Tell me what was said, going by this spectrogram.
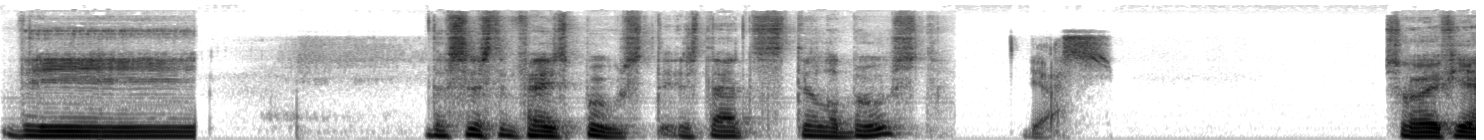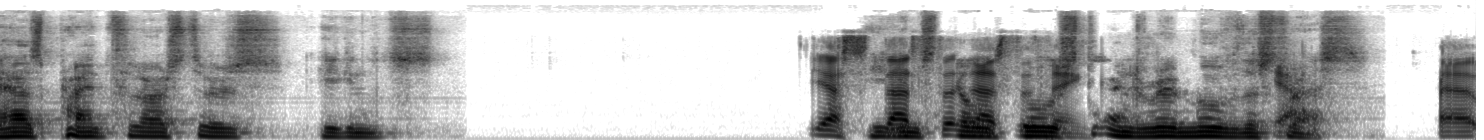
the the system phase boost is that still a boost? Yes. So if he has prime thrusters, he can Yes, he that's can the that's the boost thing. and remove the stress. Uh,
